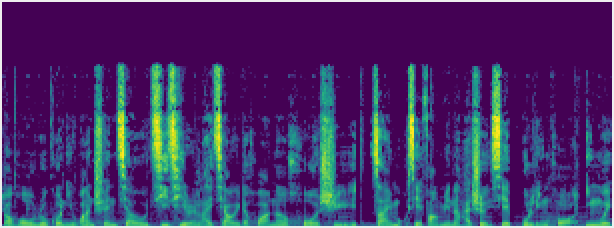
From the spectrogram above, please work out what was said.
然后如果你完全交由机器人来交易的话呢，或许在某些方面呢还是有一些不灵活，因为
